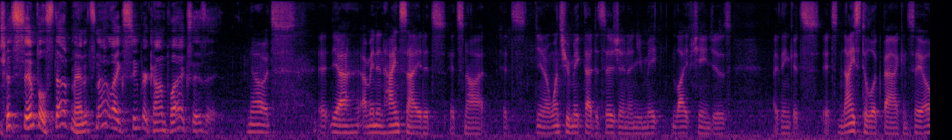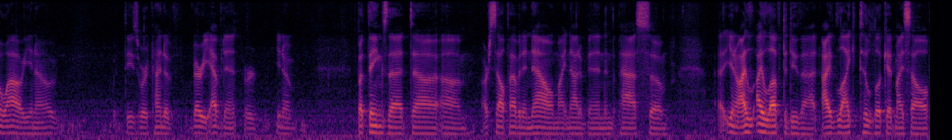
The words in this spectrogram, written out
Just simple stuff, man. It's not like super complex, is it? No, it's it, yeah. I mean, in hindsight, it's it's not. It's you know, once you make that decision and you make life changes, I think it's it's nice to look back and say, oh wow, you know, these were kind of very evident, or you know, but things that uh, um, are self-evident now might not have been in the past. So. Uh, You know, I, I love to do that. I like to look at myself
